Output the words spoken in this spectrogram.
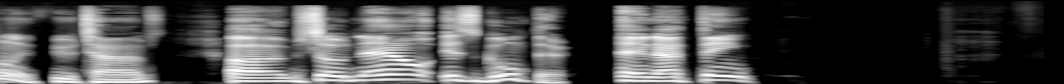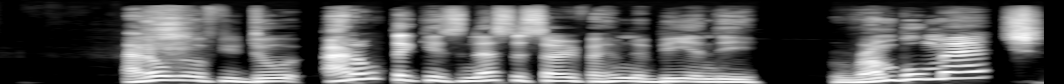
only a few times. Um, so now it's Gunther, and I think I don't know if you do it. I don't think it's necessary for him to be in the Rumble match,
